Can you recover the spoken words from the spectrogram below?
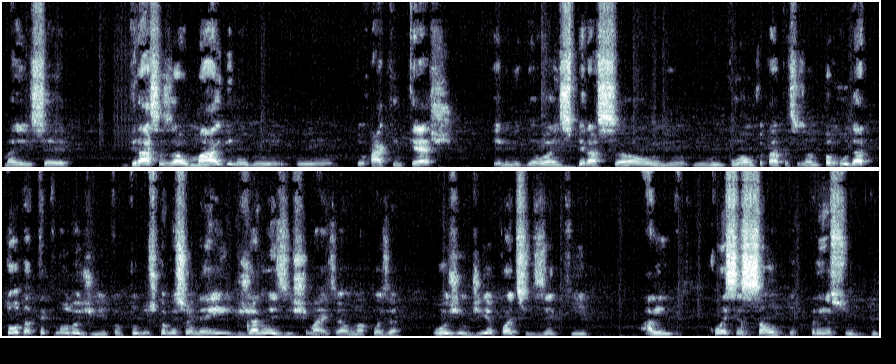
Mas é, graças ao Magno do, do, do Hacking Cache, ele me deu a inspiração e o, empurrão que eu estava precisando para mudar toda a tecnologia. Então, tudo isso que eu mencionei já não existe mais. É uma coisa. Hoje em dia, pode-se dizer que, com exceção do preço, do,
